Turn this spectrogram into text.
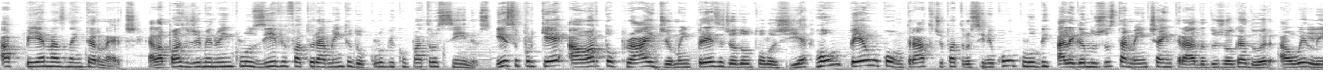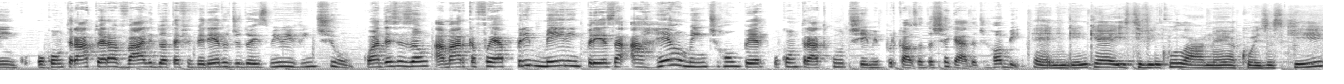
apenas na internet. Ela pode diminuir inclusive o faturamento do clube com patrocínios. Isso porque a Orthopride, uma empresa de odontologia, rompeu o contrato de patrocínio com o clube, alegando justamente a entrada do jogador ao elenco. O contrato era válido até fevereiro de 2021. Com a decisão, a marca foi a primeira empresa a realmente romper o contrato com o time por causa da chegada de Robinho. É, ninguém quer se vincular, né, a coisas que,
